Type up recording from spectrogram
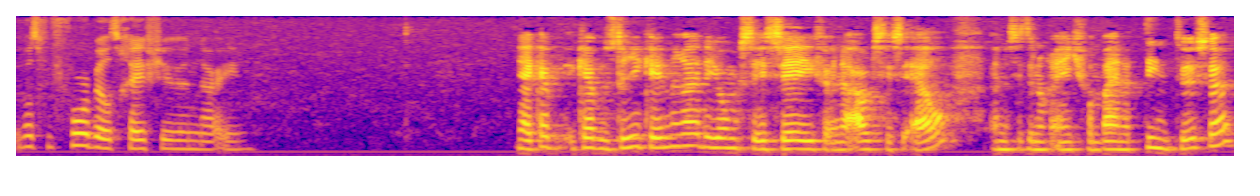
Wat voor voorbeeld geef je hun daarin? Ja, ik heb, ik heb dus drie kinderen. De jongste is zeven en de oudste is elf. En er zit er nog eentje van bijna tien tussen.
